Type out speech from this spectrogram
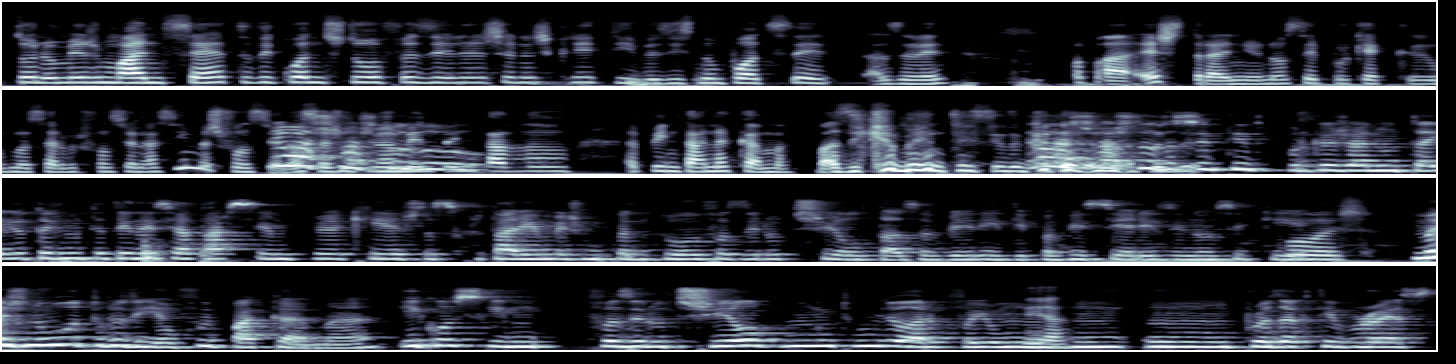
estou no mesmo mindset de quando estou a fazer as cenas criativas, isso não pode ser, estás a ver? Opá, é estranho, não sei porque é que o meu cérebro funciona assim, mas funciona. Eu Ou seja, ultimamente tenho todo- estado a pintar na cama, basicamente tem sido o que Eu eu acho tenho faz todo sentido, porque eu já notei, eu tenho muita tendência a estar sempre aqui esta secretária mesmo quando estou a fazer o chill, estás a ver? E tipo a ver séries e não sei o quê. Pois, Mas no outro dia eu fui para a cama e consegui fazer o chill muito melhor. Foi um, Yeah. um, um productive rest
